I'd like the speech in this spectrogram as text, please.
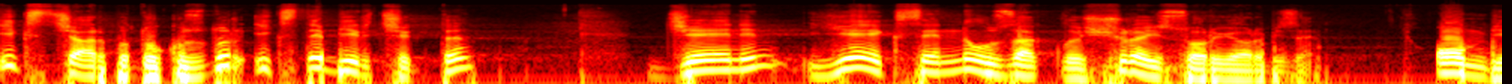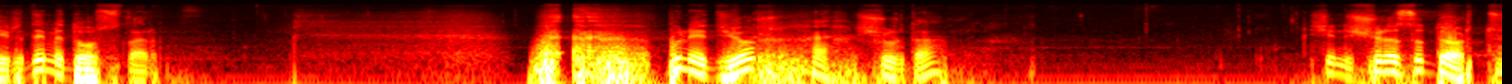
x çarpı 9'dur. x de 1 çıktı. c'nin y eksenine uzaklığı şurayı soruyor bize. 11 değil mi dostlarım? Bu ne diyor? Heh, şurada. Şimdi şurası 4.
